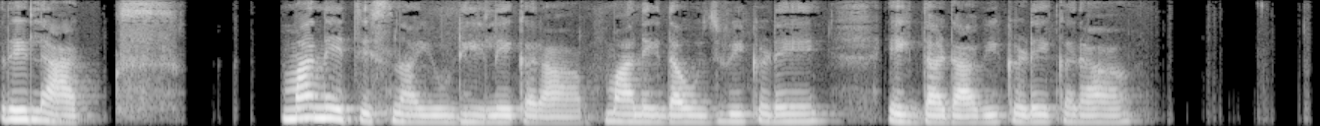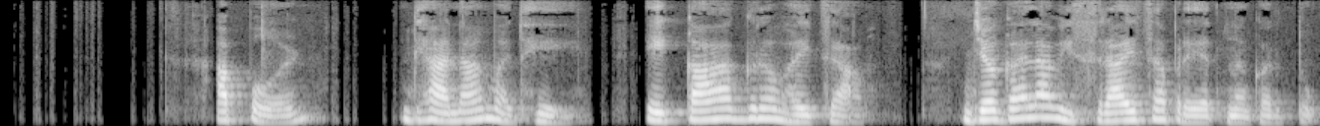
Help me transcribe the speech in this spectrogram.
रिलॅक्स मानेचे स्नायू ढिले करा मान एकदा उजवीकडे एकदा डावीकडे करा. आपण ध्यानामध्ये एकाग्र व्हायचा. जगाला विसरायचा प्रयत्न करतो.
